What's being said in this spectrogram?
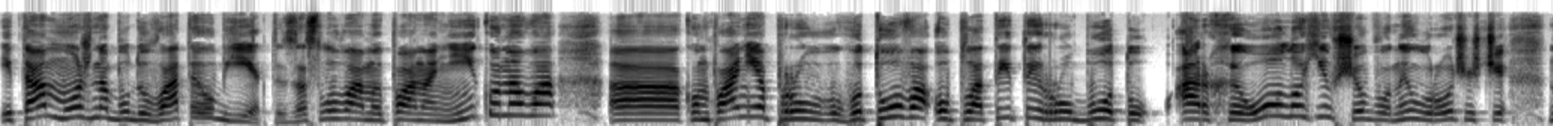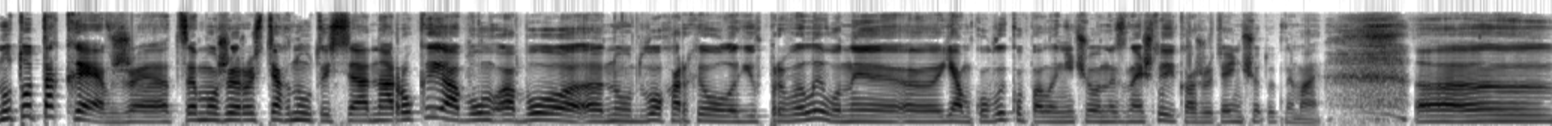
і там можна будувати об'єкти. За словами пана Ніконова, компанія готова оплатити роботу археологів, щоб вони урочищі. Ну то таке вже це може розтягнутися на роки, або або е, ну двох археологів привели. Вони е, ямку викопали, нічого не знайшли і кажуть, а нічого тут немає. Е,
